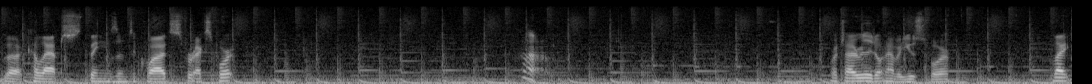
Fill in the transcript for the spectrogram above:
The collapse things into quads for export. Huh. Which I really don't have a use for like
